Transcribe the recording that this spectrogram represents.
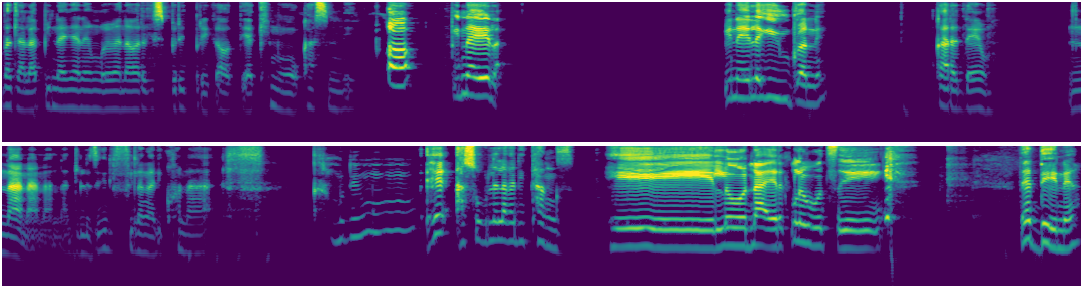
ba dlala pinanyana nngwe bana ba re ke spirit breakout ya kim walker oh pina ela. Pina ele ke utlwane. Damn. Na na na na dilo tse ke di feelang a di modimo. He a se bolela ka di-tongues. He lona e re le botseng that day ne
